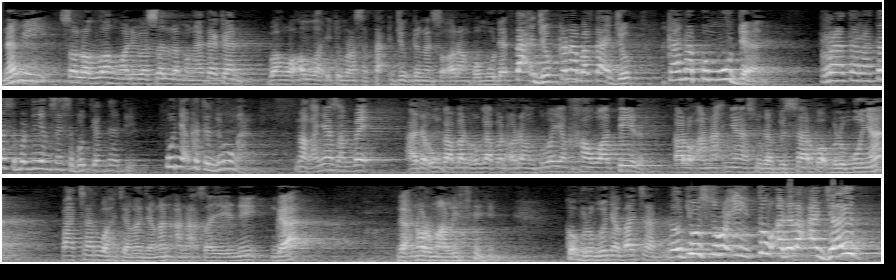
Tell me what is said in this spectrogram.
Nabi Shallallahu Alaihi Wasallam mengatakan bahwa Allah itu merasa takjub dengan seorang pemuda. Takjub, kenapa takjub? Karena pemuda rata-rata seperti yang saya sebutkan tadi punya kecenderungan. Makanya sampai ada ungkapan-ungkapan orang tua yang khawatir kalau anaknya sudah besar kok belum punya pacar. Wah jangan-jangan anak saya ini nggak nggak normal ini. Kok belum punya pacar? Loh justru itu adalah ajaib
